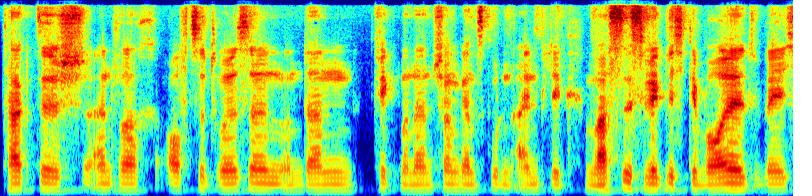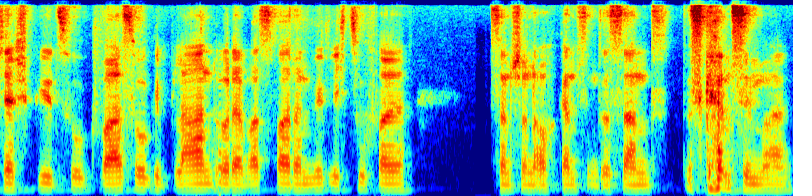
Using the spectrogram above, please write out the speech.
taktisch einfach aufzudröseln und dann kriegt man dann schon ganz guten Einblick, was ist wirklich gewollt, welcher Spielzug war so geplant oder was war dann wirklich Zufall. Ist dann schon auch ganz interessant, das Ganze mal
